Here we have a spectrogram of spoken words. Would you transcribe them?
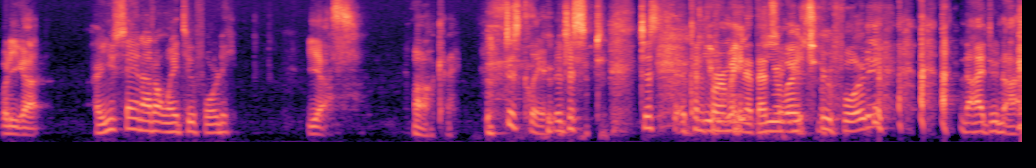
What do you got? Are you saying I don't weigh 240? Yes. Oh, okay. Just clear. just just confirming weigh, that that's you weigh 240? no, I do not.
